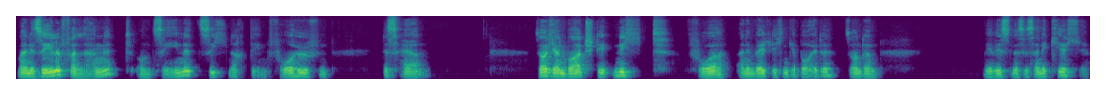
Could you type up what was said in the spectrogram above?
Meine Seele verlanget und sehnet sich nach den Vorhöfen des Herrn. Solch ein Wort steht nicht vor einem weltlichen Gebäude, sondern wir wissen, es ist eine Kirche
